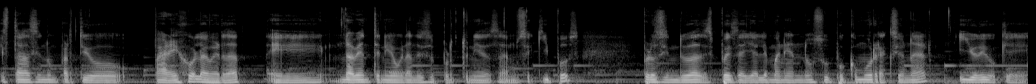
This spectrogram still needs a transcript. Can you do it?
Estaba haciendo un partido parejo, la verdad. Eh, no habían tenido grandes oportunidades ambos equipos. Pero sin duda después de ahí Alemania no supo cómo reaccionar. Y yo digo que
